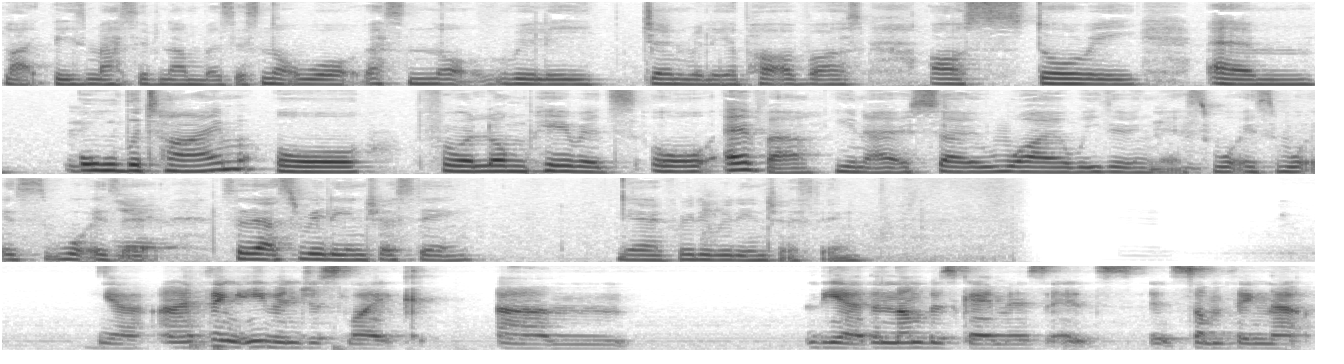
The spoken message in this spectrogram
like these massive numbers. It's not what that's not really generally a part of our our story um, all the time or for a long periods or ever. You know, so why are we doing this? What is what is what is yeah. it? So that's really interesting. Yeah, really really interesting. Yeah, and I think even just like um, yeah, the numbers game is it's it's something that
